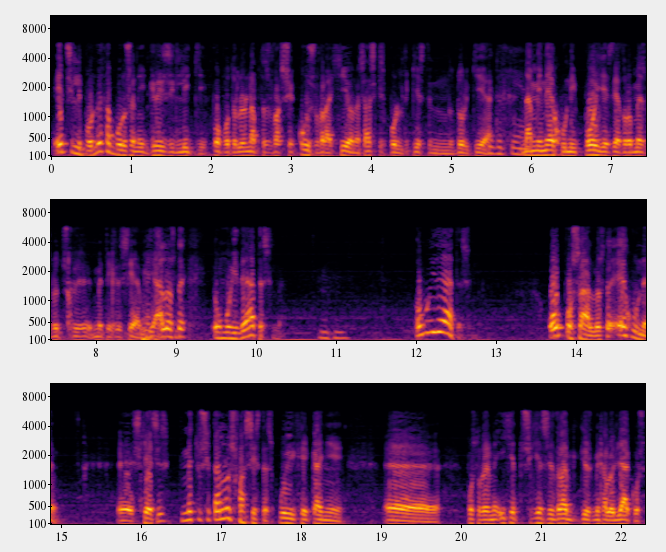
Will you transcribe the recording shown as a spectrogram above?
Έτσι λοιπόν δεν θα μπορούσαν οι γκρίζοι λύκοι που αποτελούν από τους βασικούς βραχίονε άσκηση πολιτικής στην Τουρκία, Στην Τουρκία. να μην έχουν υπόγειες διαδρομές με, τους χρυ- με τη Χρυσή Αυγή. Ναι. Άλλωστε, ομοειδεάτες είναι. Μμμ. Ομοειδεάτες είναι. Όπως άλλωστε έχουν ε, σχέσεις με τους Ιταλούς φασίστες που είχε κάνει. Ε, Πώς το λένε, είχε, τους είχε συνδράμει και ο κ. Μιχαλολιάκος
